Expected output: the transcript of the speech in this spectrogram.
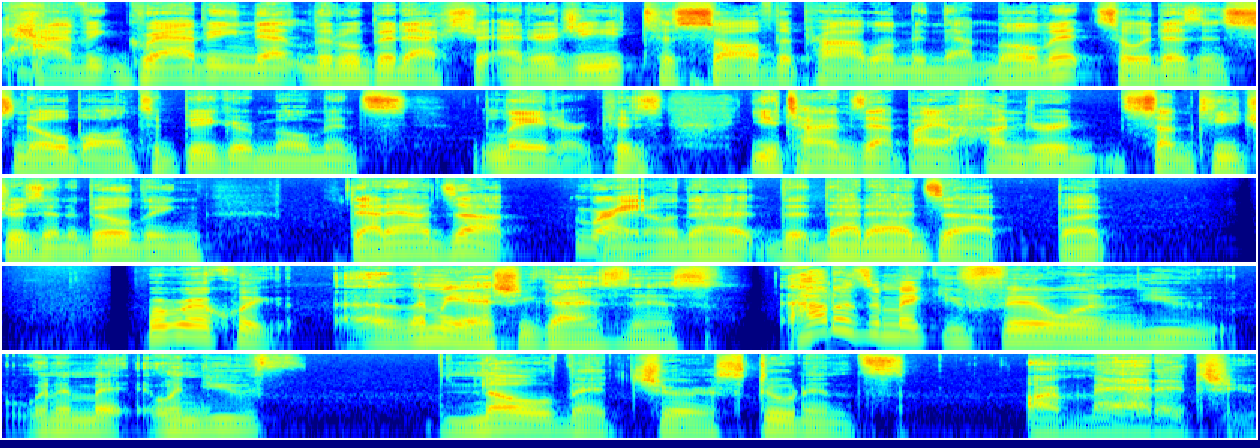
having grabbing that little bit extra energy to solve the problem in that moment so it doesn't snowball into bigger moments later because you times that by a hundred some teachers in a building that adds up Right. you know that that, that adds up but Well, real quick, uh, let me ask you guys this: How does it make you feel when you when it ma- when you know that your students are mad at you?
